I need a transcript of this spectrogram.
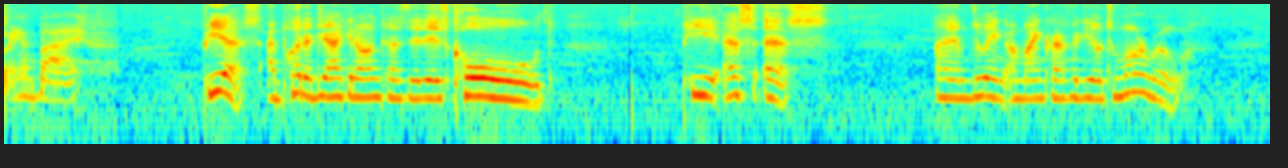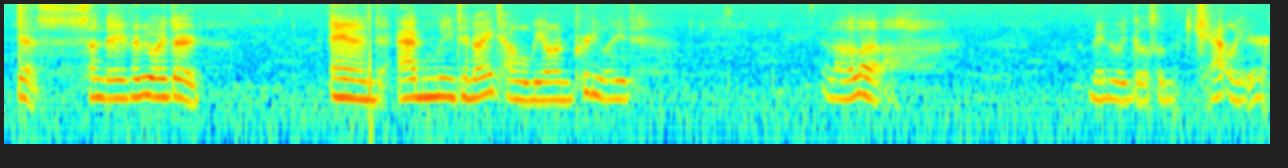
bam, bye. P.S. I put a jacket on because it is cold. P.S.S. I am doing a Minecraft video tomorrow. Yes, Sunday, February 3rd. And add me tonight. I will be on pretty late. La la la. Maybe we go some chat later.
